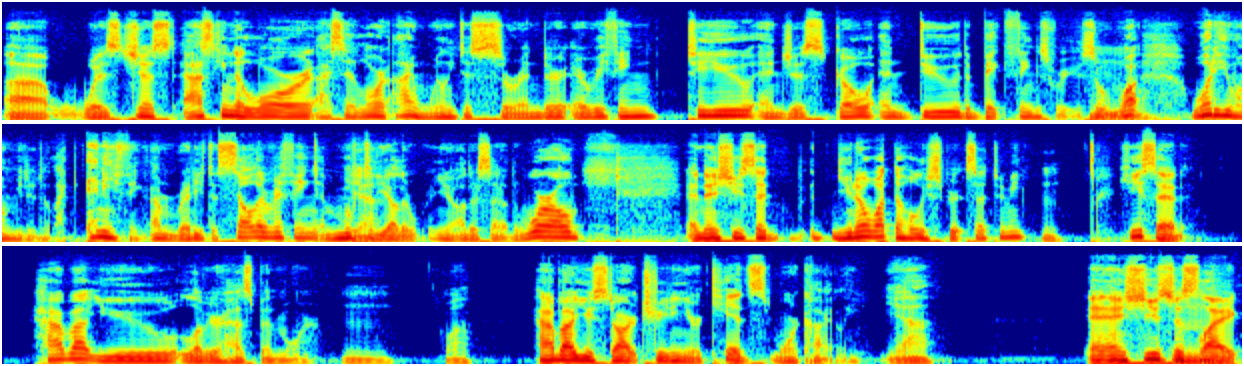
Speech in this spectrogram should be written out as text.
uh, was just asking the Lord. I said, Lord, I'm willing to surrender everything to you and just go and do the big things for you. So mm. what what do you want me to do? Like anything. I'm ready to sell everything and move to the other you know other side of the world. And then she said, "You know what the Holy Spirit said to me? Hmm. He said, "How about you love your husband more? Mm. wow, How about you start treating your kids more kindly?" yeah, And, and she's just hmm. like,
